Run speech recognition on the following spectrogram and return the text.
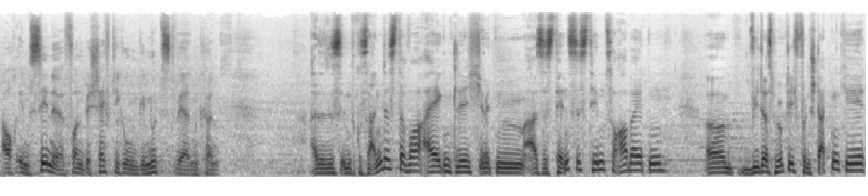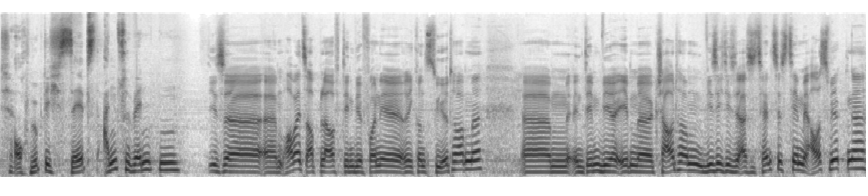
auch im Sinne von Beschäftigung genutzt werden können. Also das Interessanteste war eigentlich, mit einem Assistenzsystem zu arbeiten, wie das wirklich vonstatten geht, auch wirklich selbst anzuwenden. Dieser ähm, Arbeitsablauf, den wir vorne rekonstruiert haben, ähm, indem wir eben äh, geschaut haben, wie sich diese Assistenzsysteme auswirken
